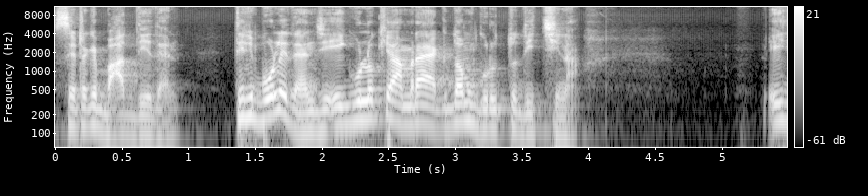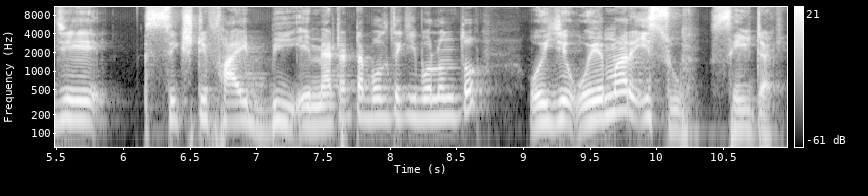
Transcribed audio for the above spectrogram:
সেটাকে বাদ দিয়ে দেন। তিনি বলে দেন যে এইগুলোকে আমরা একদম গুরুত্ব দিচ্ছি না। এই যে সিক্সটি ফাইভ বি এই ম্যাটারটা বলতে কি বলুন তো? ওই যে ওএমআর ইস্যু, সেইটাকে।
